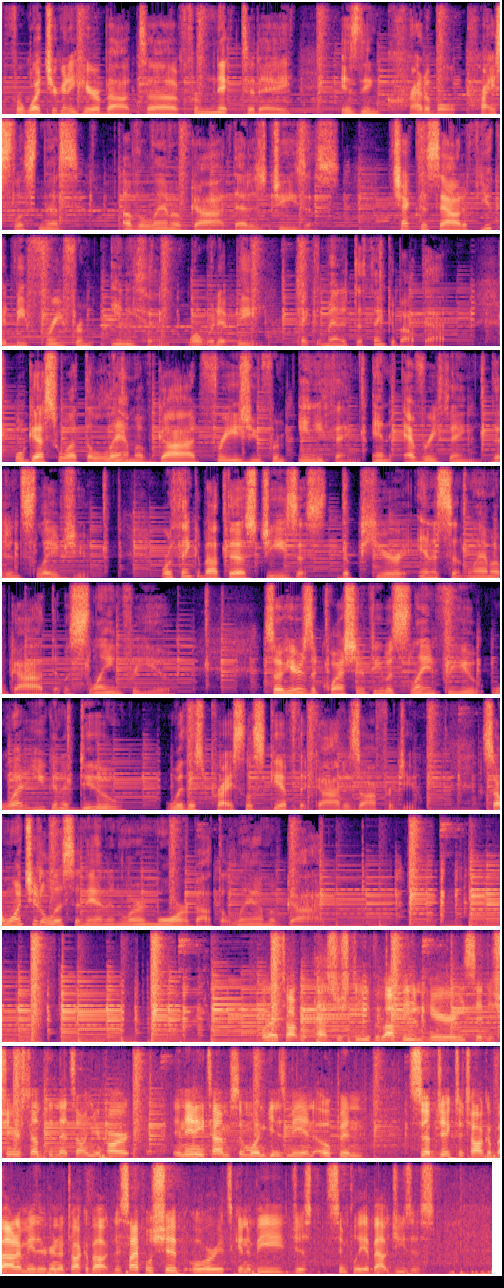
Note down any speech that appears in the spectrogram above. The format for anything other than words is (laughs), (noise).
for what you're going to hear about uh, from Nick today is the incredible pricelessness of the Lamb of God, that is Jesus. Check this out. If you could be free from anything, what would it be? Take a minute to think about that. Well, guess what? The Lamb of God frees you from anything and everything that enslaves you. Or think about this Jesus, the pure, innocent Lamb of God that was slain for you. So here's the question if he was slain for you, what are you going to do with this priceless gift that God has offered you? So I want you to listen in and learn more about the Lamb of God. When I talked with Pastor Steve about being here, he said to share something that's on your heart. And anytime someone gives me an open subject to talk about, I'm either going to talk about discipleship or it's going to be just simply about Jesus.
